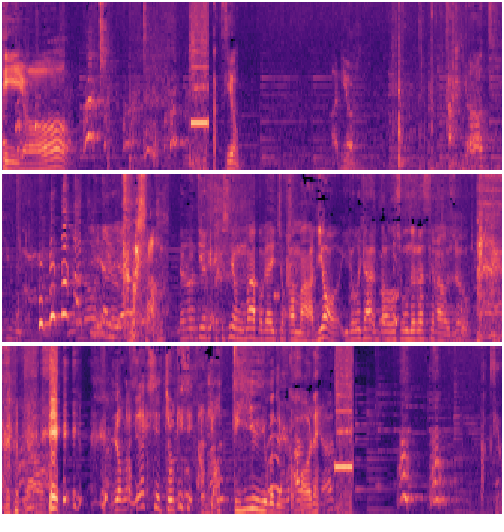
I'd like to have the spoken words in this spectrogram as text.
Tío. Acción. Adiós. ¿Qué ha pasado? No, no, tío, es que soy muy mal porque ha dicho Juanma, adiós. Y luego ya a los dos segundos he reaccionado yo. Lo gracioso es que se choque y dice, adiós, tío. Y digo, ¿qué cojones? Acción.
